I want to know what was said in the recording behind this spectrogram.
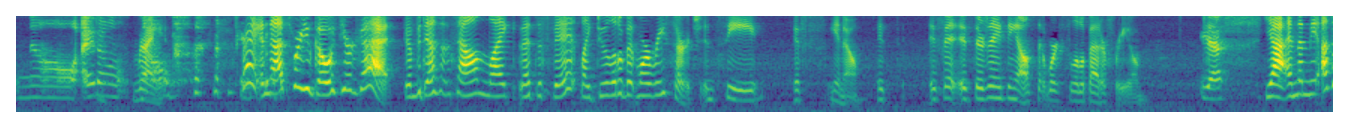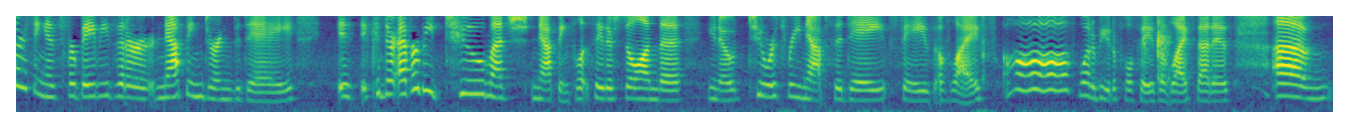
no i don't Right. know. I don't Right, so. and that's where you go with your gut. If it doesn't sound like that's a fit, like do a little bit more research and see if you know if if it, if there's anything else that works a little better for you. yes Yeah, and then the other thing is for babies that are napping during the day. It, it, could there ever be too much napping? So let's say they're still on the you know two or three naps a day phase of life. Oh, what a beautiful phase of life that is. Um,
